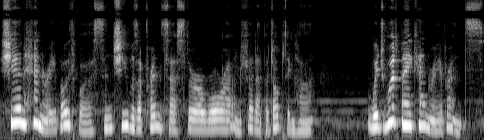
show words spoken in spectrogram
She and Henry both were, since she was a princess through Aurora and Philip adopting her, which would make Henry a prince.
